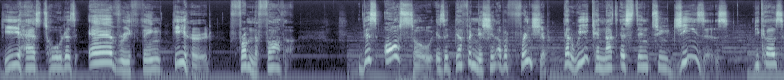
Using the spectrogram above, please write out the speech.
he has told us everything he heard from the Father. This also is a definition of a friendship that we cannot extend to Jesus because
